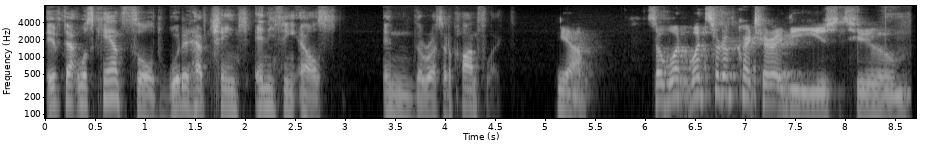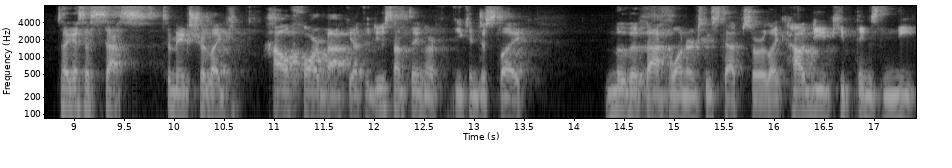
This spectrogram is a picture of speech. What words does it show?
if that was canceled would it have changed anything else in the rest of the conflict? Yeah. So what what sort of criteria do you use to, to I guess assess to make sure like how far back you have to do something or if you can just like move it back one or two steps or like how do you keep things neat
